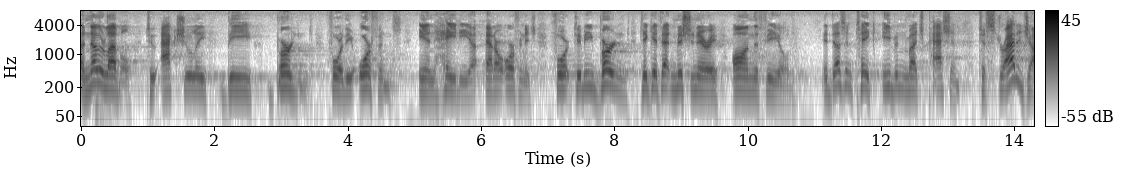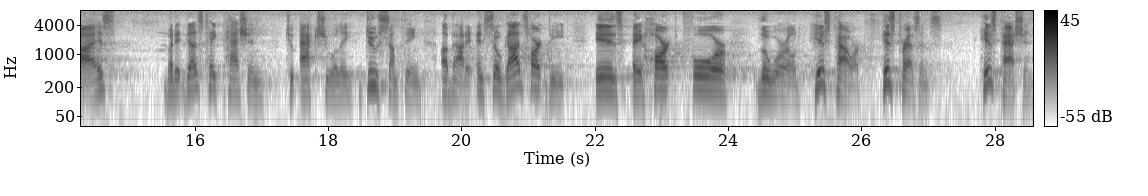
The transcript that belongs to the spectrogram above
another level to actually be burdened for the orphans in Haiti at our orphanage, for to be burdened to get that missionary on the field. It doesn't take even much passion to strategize, but it does take passion to actually do something about it. And so God's heartbeat is a heart for the world, His power, His presence, His passion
